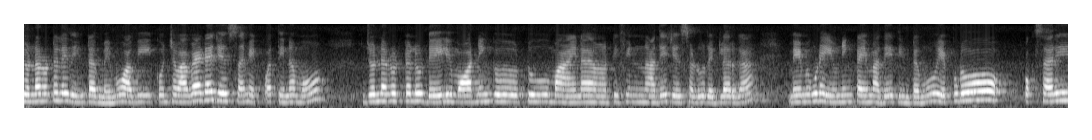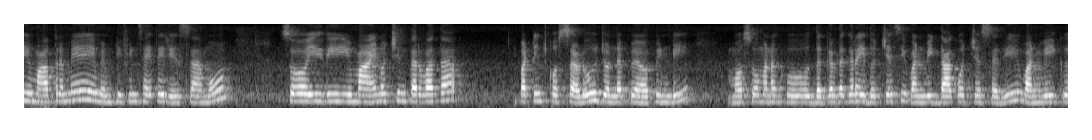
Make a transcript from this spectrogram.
జొన్న రొట్టెలే తింటాం మేము. అవి కొంచెం అవాయిడే చేస్తాం ఎక్కువ తినము. జొన్న రొట్టెలు డైలీ మార్నింగ్ టు మా ఆయన టిఫిన్ అదే చేస్తాడు రెగ్యులర్గా. మేము కూడా ఈవినింగ్ టైం అదే తింటాము. ఎప్పుడో ఒకసారి మాత్రమే మేము టిఫిన్స్ అయితే చేస్తాము. సో ఇది మా ఆయన వచ్చిన తర్వాత పట్టించుకొస్తాడు జొన్న పిండి. సో మనకు దగ్గర దగ్గర ఇది వచ్చేసి వన్ వీక్ దాకా వచ్చేస్తుంది. వన్ వీక్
